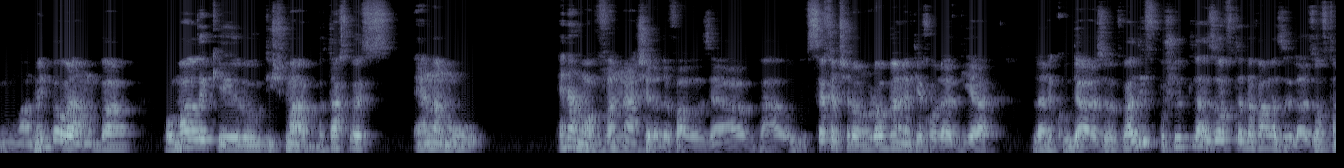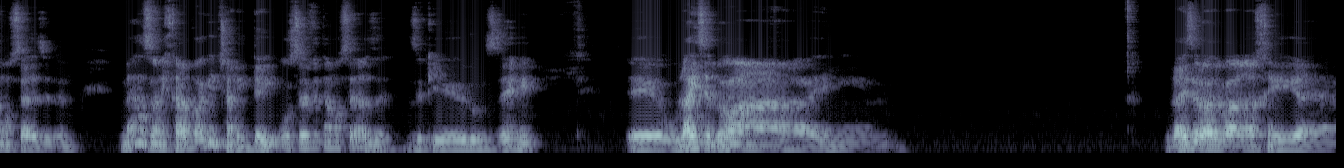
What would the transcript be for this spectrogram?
אם הוא מאמין בעולם הבא, הוא אמר לי כאילו, תשמע, בתכלס אין לנו, אין לנו הבנה של הדבר הזה, והשכל שלנו לא באמת יכול להגיע לנקודה הזאת, ועדיף פשוט לעזוב את הדבר הזה, לעזוב את הנושא הזה, ומאז אני חייב להגיד שאני די עוזב את הנושא הזה, זה כאילו, זה, אה, אולי זה לא ה... אה, אולי זה לא הדבר הכי אה,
